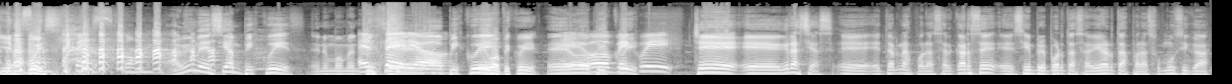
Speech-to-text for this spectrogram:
Y es un quiz. A mí me decían piscuit en un momento. ¿En Piscuit. serio? Oh, piscuit. Eh, Eh, oh, piscuit. Che, eh, gracias eh, Eternas por acercarse, eh, siempre puertas abiertas para su música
